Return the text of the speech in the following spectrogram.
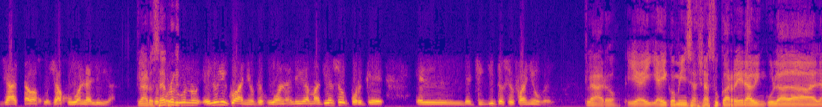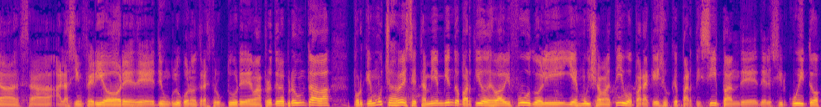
ya estaba ya jugó en la liga. Claro, ¿sabes porque... uno, el único año que jugó en la liga Matienzo porque el de chiquito se fue a Newell. Claro, y ahí, ahí, comienza ya su carrera vinculada a las, a, las inferiores de, un club con otra estructura y demás. Pero te lo preguntaba porque muchas veces también viendo partidos de baby fútbol y, es muy llamativo para aquellos que participan de, del circuito,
